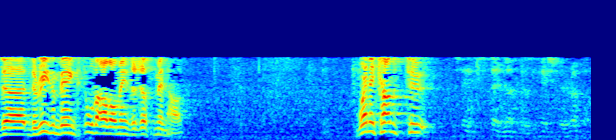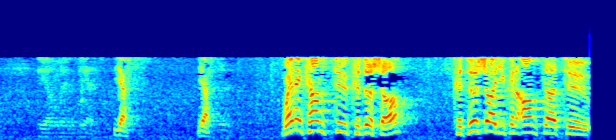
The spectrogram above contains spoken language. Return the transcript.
the, the reason being, because all the other Amens are just Minhag. When it comes to, Same, same level as the Heshbon Rabbah, the Amen at the end. Yes, yes. When it comes to Kedusha, Kedusha you can answer to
